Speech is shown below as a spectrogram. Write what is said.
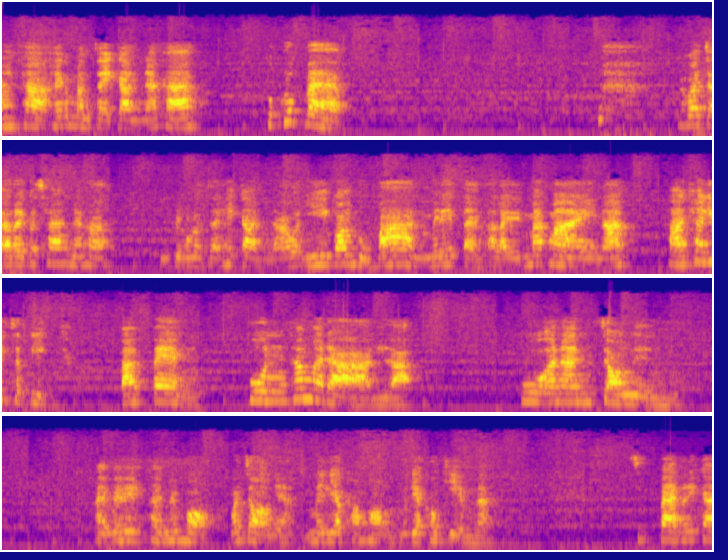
นะคะให้กำลังใจกันนะคะ ทุกรูปแบบ ไม่ว่าจะอะไรก็ช่างนะคะถือเป็นกำลังใจให้กันนะ วันนี้ก็อยู่บ้านไม่ได้แต่งอะไรมากมายนะทาแค่ลิปสติกป้าแป้งฝุ่นธรรมดานี่ละครูอนันต์จองหนึ่ง ใครไม่ใครไม่บอกว่าจองเนี่ย ไม่เรียกเข้าห้องไม่เรียกเข้าเกมนะ 18นาฬิกา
